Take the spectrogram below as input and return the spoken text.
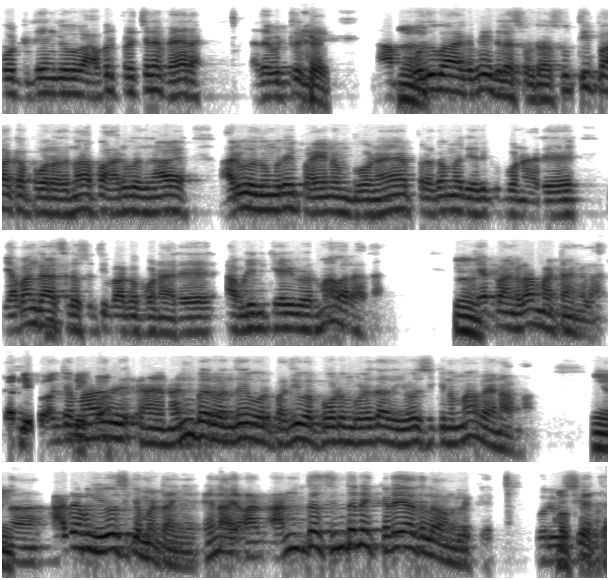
போட்டுட்டு இங்க அவர் பிரச்சனை வேற. அதை விட்டுருங்க. நான். பொதுவாகவே இதுல சொல்றேன். சுத்தி பார்க்க போறதுன்னா அப்ப அறுபது நாள் அறுபது முறை பயணம் போன பிரதமர் எதுக்கு போனாரு? எவன் காசுல சுத்தி பார்க்க போனாரு? அப்படின்னு கேள்வி வருமா வராதா. கேட்பாங்களா மாட்டாங்களா? கொஞ்சமாவது நண்பர் வந்து ஒரு பதிவை போடும் பொழுது அதை யோசிக்கணுமா வேணாமா? அதை அவங்க யோசிக்க மாட்டாங்க. ஏன்னா அந்த சிந்தனை கிடையாதுல்ல அவங்களுக்கு. ஒரு. விஷயத்த.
